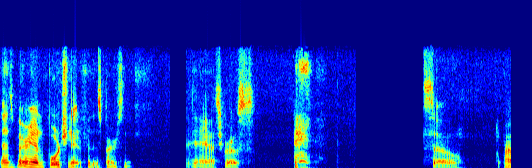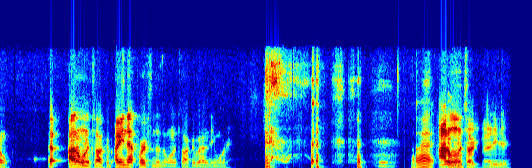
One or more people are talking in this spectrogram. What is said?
That's very unfortunate for this person. Yeah, it's gross. so, I don't. uh, I don't want to talk about. I mean, that person doesn't want to talk about it anymore. All right, I don't well, want to talk about it either.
